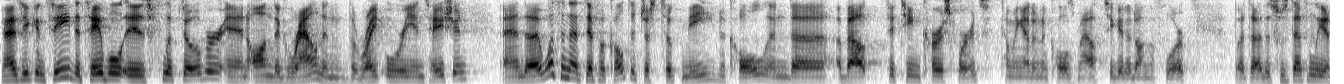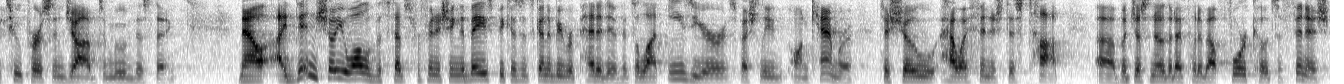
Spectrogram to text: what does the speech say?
Now, as you can see, the table is flipped over and on the ground in the right orientation. And uh, it wasn't that difficult. It just took me, Nicole, and uh, about 15 curse words coming out of Nicole's mouth to get it on the floor. But uh, this was definitely a two-person job to move this thing. Now, I didn't show you all of the steps for finishing the base because it's going to be repetitive. It's a lot easier, especially on camera, to show how I finish this top. Uh, but just know that I put about four coats of finish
